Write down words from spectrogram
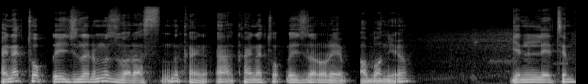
Kaynak toplayıcılarımız var aslında. Kaynak, ha, kaynak toplayıcılar oraya abanıyor. Genel iletim.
